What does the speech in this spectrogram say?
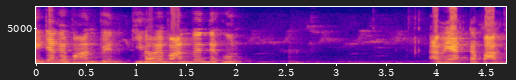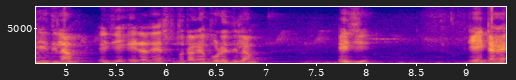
এইটাকে বাঁধবেন। কীভাবে বাঁধবেন দেখুন? আমি একটা পাক দিয়ে দিলাম, এই যে এটা দিয়ে সুতোটাকে ভরে দিলাম, এই যে, এইটাকে,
